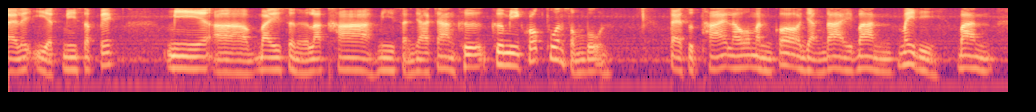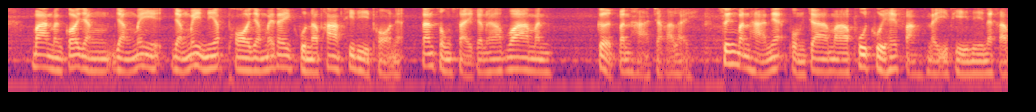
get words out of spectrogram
รายละเอียดมีสเปค มีใบเสนอราคา มีสัญญาจ้าง คือ คือมีครบถ้วนสมบูรณ์ แต่สุดท้ายแล้วมันก็ยังได้บ้านไม่ดี บ้านบ้านมันก็ยังยังไม่ยังไม่เนี้ยบพอยังไม่ได้คุณภาพที่ดีพอเนี่ยท่านสงสัยกันนะครับว่ามันเกิดปัญหาจากอะไร ซึ่งปัญหาเนี้ยผมจะมาพูดคุยให้ฟังใน EP นี้นะครับ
